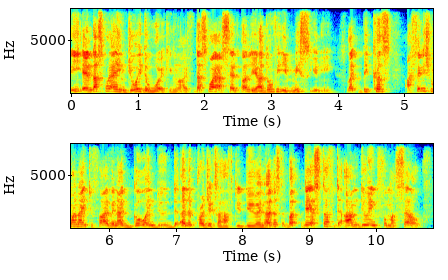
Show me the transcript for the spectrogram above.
and that's why I enjoy the working life. That's why I said earlier I don't really miss uni, like because I finish my nine to five and I go and do the other projects I have to do and other, st- but there's stuff that I'm doing for myself,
